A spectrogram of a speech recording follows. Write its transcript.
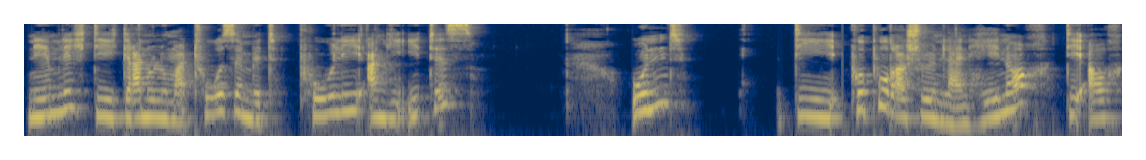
nämlich die Granulomatose mit Polyangiitis und die Purpura Schönlein-Henoch, die auch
